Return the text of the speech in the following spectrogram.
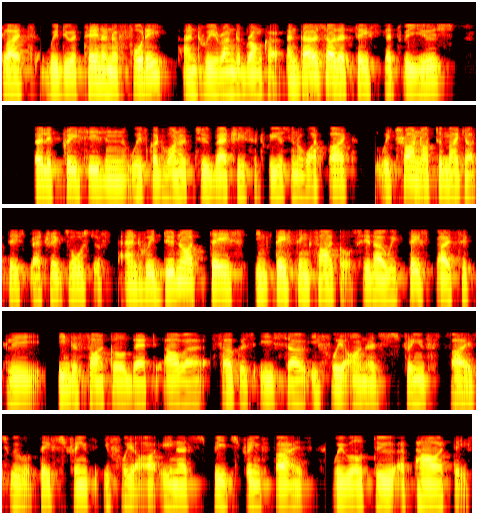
plate. We do a 10 and a 40, and we run the Bronco. And those are the tests that we use. Early preseason, we've got one or two batteries that we use in a watt bike. We try not to make our test battery exhaustive, and we do not test in testing cycles. You know, we test basically in the cycle that our focus is. So if we're on a strength phase, we will test strength. If we are in a speed strength phase, we will do a power test.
